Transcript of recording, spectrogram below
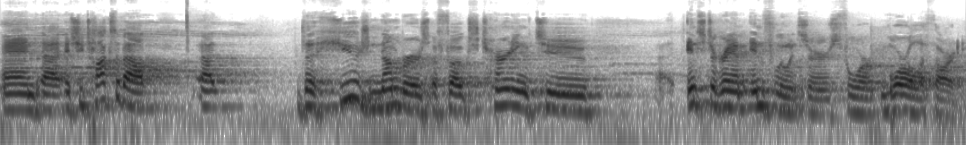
And, uh, and she talks about uh, the huge numbers of folks turning to uh, Instagram influencers for moral authority.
